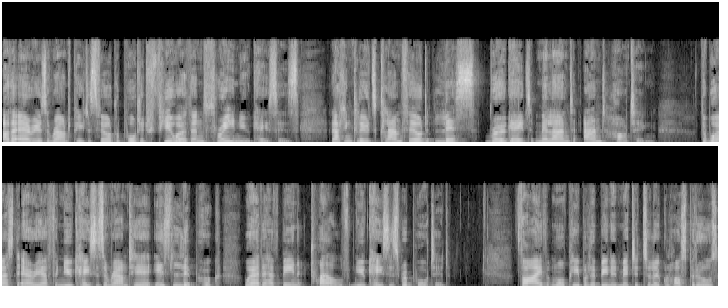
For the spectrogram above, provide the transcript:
Other areas around Petersfield reported fewer than three new cases. That includes Clanfield, Liss, Rogate, Milland, and Harting. The worst area for new cases around here is Liphook, where there have been 12 new cases reported. Five more people have been admitted to local hospitals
